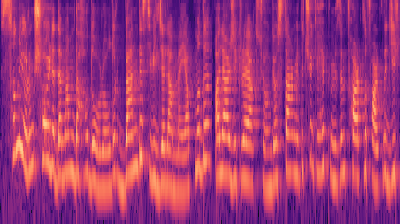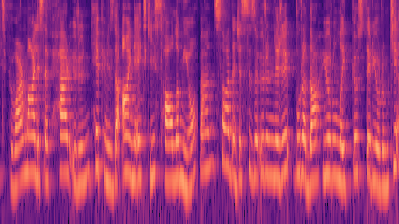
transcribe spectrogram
Sanıyorum şöyle demem daha doğru olur. Bende sivilcelenme yapmadı. Alerjik reaksiyon göstermedi. Çünkü hepimizin farklı farklı cilt tipi var. Maalesef her ürün hepimizde aynı etkiyi sağlamıyor. Ben sadece size ürünleri burada yorumlayıp gösteriyorum ki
